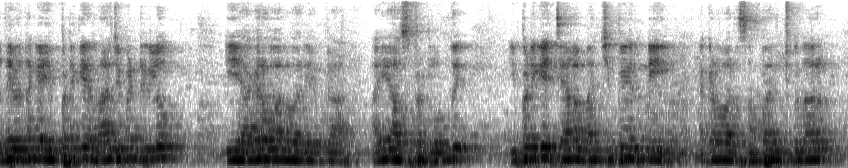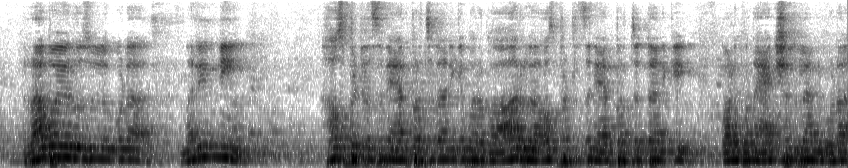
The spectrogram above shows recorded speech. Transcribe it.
అదేవిధంగా ఇప్పటికే రాజమండ్రిలో ఈ అగర్వాల్ వారి యొక్క ఐ హాస్పిటల్ ఉంది. ఇప్పటికే చాలా మంచి పేరుని అక్కడ వారు సంపాదించుకున్నారు. రాబోయే రోజుల్లో కూడా మరిన్ని హాస్పిటల్స్ని ఏర్పరచడానికి మరొక ఆరు హాస్పిటల్స్ని ఏర్పరచడానికి వాళ్ళకున్న యాక్షన్ ప్లాన్ కూడా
